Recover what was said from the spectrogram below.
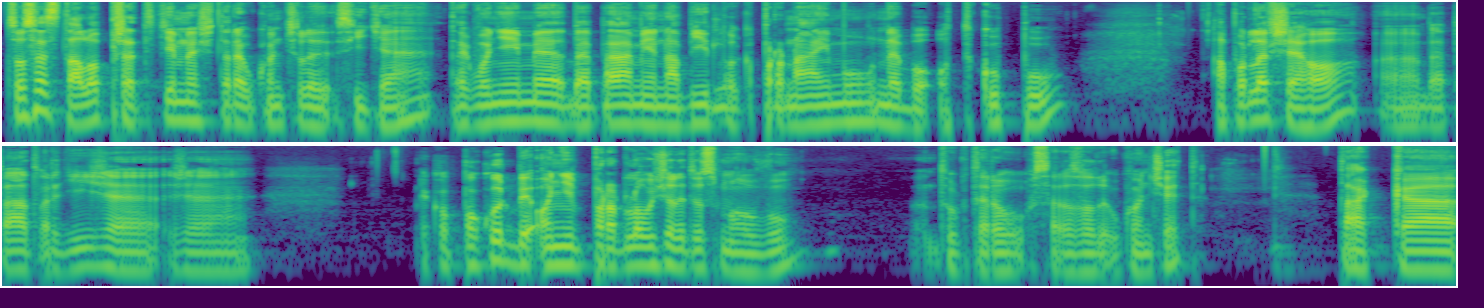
Co se stalo předtím, než teda ukončili sítě, tak oni jim je, BPA jim je nabídlo k pronájmu nebo odkupu a podle všeho eh, BPA tvrdí, že, že jako pokud by oni prodloužili tu smlouvu, tu, kterou se rozhodli ukončit, tak eh,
